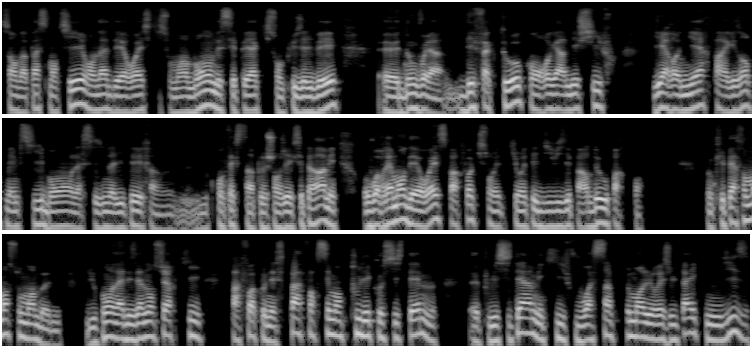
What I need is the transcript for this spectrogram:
Ça, on va pas se mentir. On a des ROS qui sont moins bons, des CPA qui sont plus élevés. Euh, donc voilà, de facto, quand on regarde les chiffres hier en hier, par exemple, même si bon, la saisonnalité, enfin, le contexte a un peu changé, etc. Mais on voit vraiment des ROS parfois qui sont qui ont été divisés par deux ou par trois. Donc les performances sont moins bonnes. Du coup, on a des annonceurs qui parfois connaissent pas forcément tout l'écosystème euh, publicitaire, mais qui voient simplement le résultat et qui nous disent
